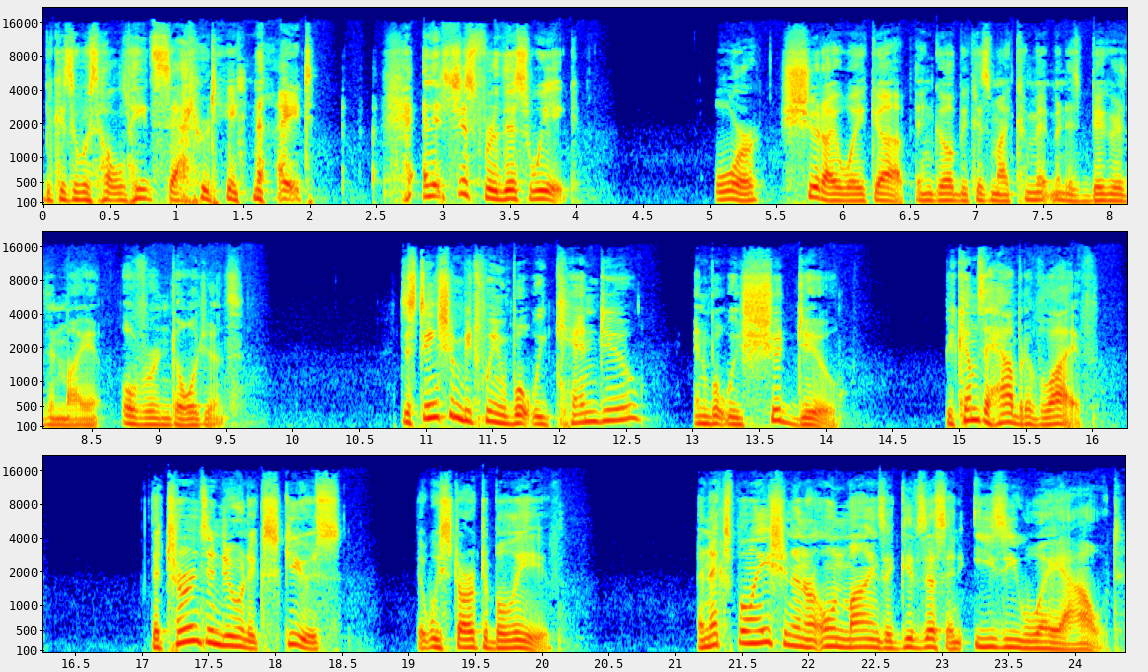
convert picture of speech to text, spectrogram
because it was a late Saturday night, and it's just for this week. Or should I wake up and go because my commitment is bigger than my overindulgence? Distinction between what we can do and what we should do becomes a habit of life that turns into an excuse that we start to believe, an explanation in our own minds that gives us an easy way out.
